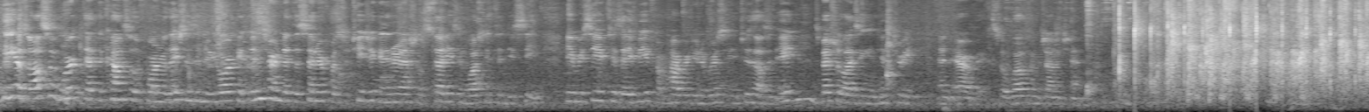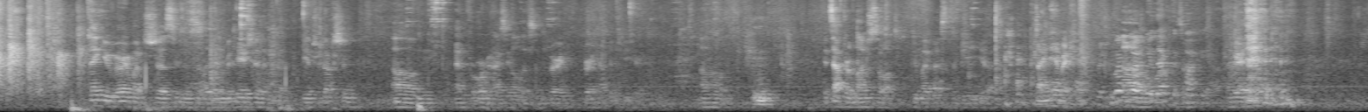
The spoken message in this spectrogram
he has also worked at the Council of Foreign Relations in New York and interned at the Center for Strategic and International Studies in Washington D.C. He received his AB from Harvard University in 2008, specializing in history and Arabic. So welcome, John Chen. Thank you very much, uh, Susan, for the invitation and the introduction, um, and for organizing all this. I'm very, very happy to be here. Um, it's after lunch, so I'll do my best to be uh, dynamic. We're um, we left the coffee out. Okay.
